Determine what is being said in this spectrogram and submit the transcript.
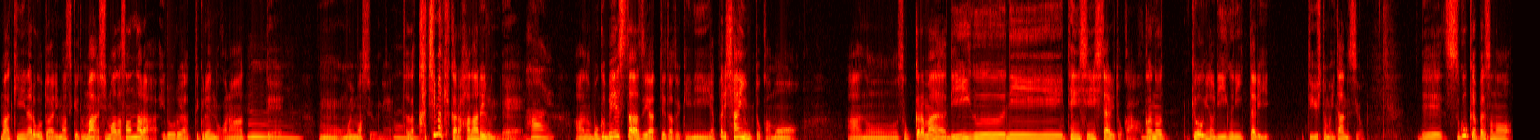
まあ気になることはありますけどまあ島田さんならいろいろやってくれるのかなって、ううんん思いますよね、うんただ勝ち負けから離れるんではい。あの僕ベイスターズやってた時にやっぱり社員とかもあのそこからまあリーグに転身したりとか他の競技のリーグに行ったりっていう人もいたんですよ。ですごくやっぱりその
